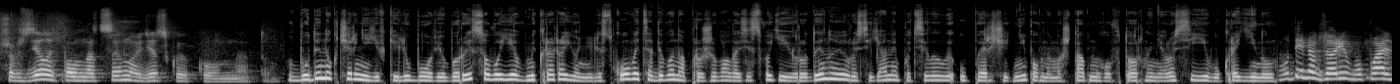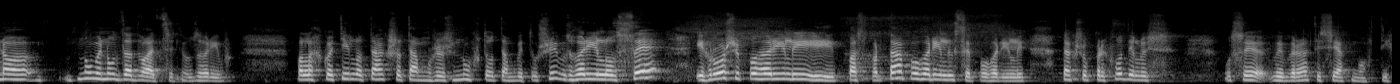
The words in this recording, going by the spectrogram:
чтобы сделать полноценную детскую комнату. В будинок Чернігівки Любові Борисової в мікрорайоні Лісковиця, де вона проживала зі своєю родиною, росіяни поцілили у перші дні повномасштабного вторгнення Росії в Україну. Будинок згорів буквально ну, минут за 20 ну, згорів. Палахкотіло так, що там вже ж, ну, хто там витушив. Згоріло все, і гроші погоріли, і паспорта погоріли, все погоріли. Так що приходилось усе вибиратися як могти.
